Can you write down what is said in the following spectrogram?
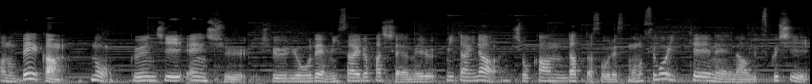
あの、米韓の軍事演習終了でミサイル発射やめるみたいな書簡だったそうです。ものすごい丁寧な美しい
